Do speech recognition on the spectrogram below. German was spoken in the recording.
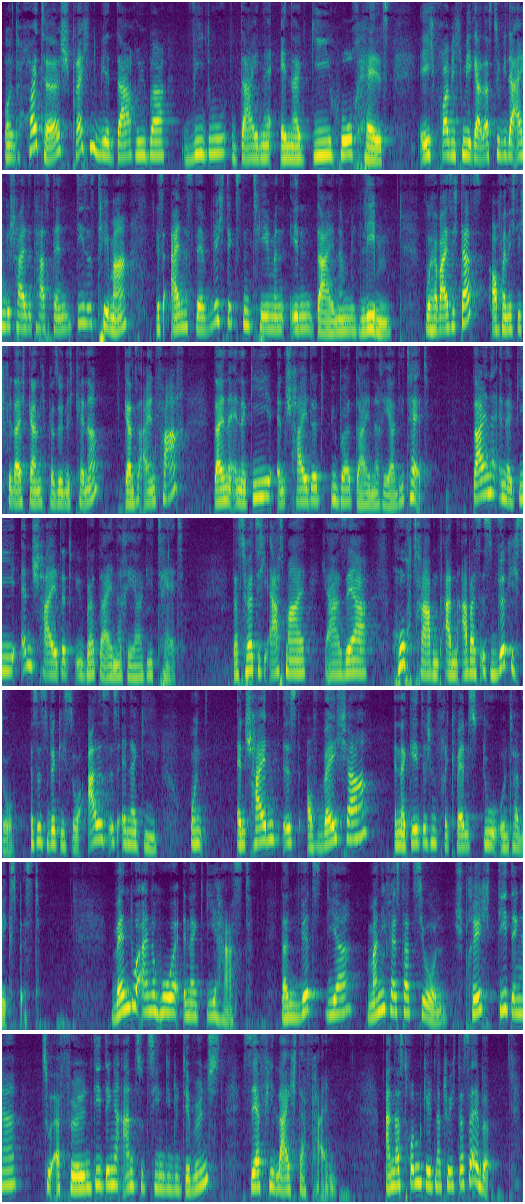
Und heute sprechen wir darüber, wie du deine Energie hochhältst. Ich freue mich mega, dass du wieder eingeschaltet hast, denn dieses Thema ist eines der wichtigsten Themen in deinem Leben. Woher weiß ich das? Auch wenn ich dich vielleicht gar nicht persönlich kenne. Ganz einfach. Deine Energie entscheidet über deine Realität. Deine Energie entscheidet über deine Realität. Das hört sich erstmal ja sehr hochtrabend an, aber es ist wirklich so. Es ist wirklich so. Alles ist Energie. Und entscheidend ist, auf welcher energetischen Frequenz du unterwegs bist. Wenn du eine hohe Energie hast, dann wird dir Manifestation, sprich die Dinge zu erfüllen, die Dinge anzuziehen, die du dir wünschst, sehr viel leichter fallen. Andersrum gilt natürlich dasselbe.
